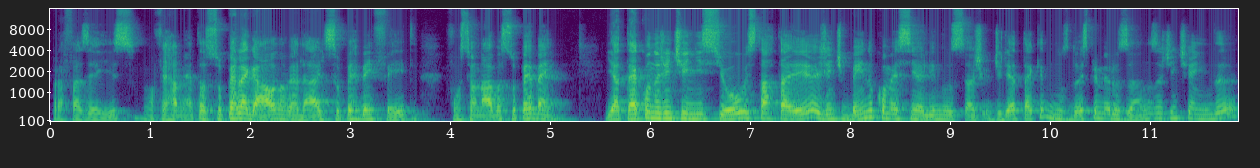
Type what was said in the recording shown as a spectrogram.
para fazer isso. Uma ferramenta super legal, na verdade, super bem feita, funcionava super bem. E até quando a gente iniciou o Startae, a gente bem no comecinho ali, nos, eu diria até que nos dois primeiros anos, a gente ainda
